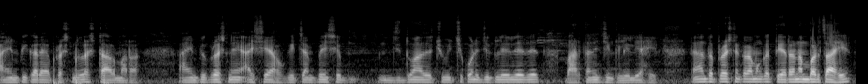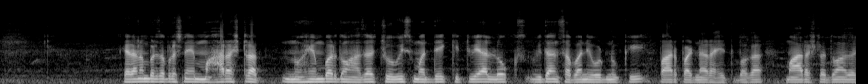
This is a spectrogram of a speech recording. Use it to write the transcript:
आय एम पी करा या प्रश्नाला स्टार मारा. आय एम पी प्रश्न आहे आशिया हॉकी चॅम्पियनशिप जी दोन हजार चोवीसची कोणी जिंकलेली आहेत? भारताने जिंकलेली आहे. त्यानंतर प्रश्न क्रमांक तेरा नंबरचा आहे. तेरा नंबरचा प्रश्न आहे महाराष्ट्रात नोव्हेंबर दोन हजार चोवीसमध्ये कितव्या लोक विधानसभा निवडणुकी पार पाडणार आहेत? बघा महाराष्ट्रात दोन हजार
